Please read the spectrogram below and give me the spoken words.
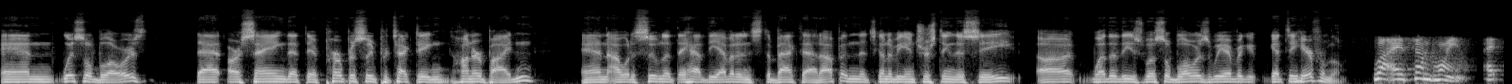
and whistleblowers that are saying that they're purposely protecting Hunter Biden. And I would assume that they have the evidence to back that up. And it's going to be interesting to see, uh, whether these whistleblowers, we ever get to hear from them. Well, at some point, at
